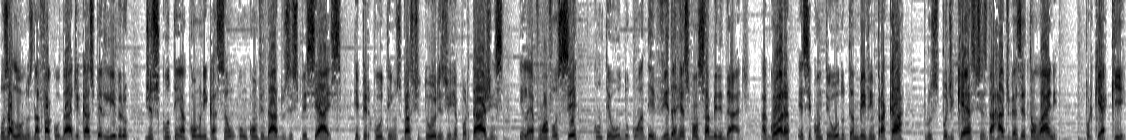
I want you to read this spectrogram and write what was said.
os alunos da Faculdade Casper Libero discutem a comunicação com convidados especiais, repercutem os bastidores de reportagens e levam a você conteúdo com a devida responsabilidade. Agora, esse conteúdo também vem para cá, para os podcasts da Rádio Gazeta Online, porque aqui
